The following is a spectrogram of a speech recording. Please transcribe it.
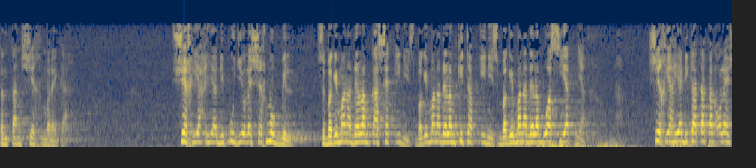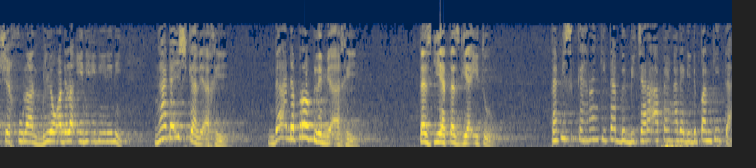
tentang syekh mereka Syekh Yahya dipuji oleh Syekh Mukbil sebagaimana dalam kaset ini sebagaimana dalam kitab ini sebagaimana dalam wasiatnya Syekh Yahya dikatakan oleh Syekh Fulan beliau adalah ini ini ini, ini. Nggak ada iskal ya akhi. Nggak ada problem ya akhi. Tazkiyah-tazkiyah itu. Tapi sekarang kita berbicara apa yang ada di depan kita.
